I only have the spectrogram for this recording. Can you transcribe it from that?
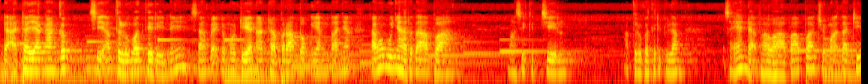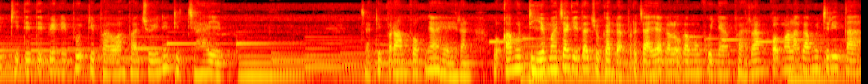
Tidak ada yang nganggep si Abdul Qadir ini. Sampai kemudian ada perampok yang tanya, kamu punya harta apa? Masih kecil. Abdul Qadir bilang, saya tidak bawa apa-apa, cuma tadi dititipin ibu di bawah baju ini dijahit. Jadi perampoknya heran, kok kamu diem aja kita juga tidak percaya kalau kamu punya barang, kok malah kamu cerita?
